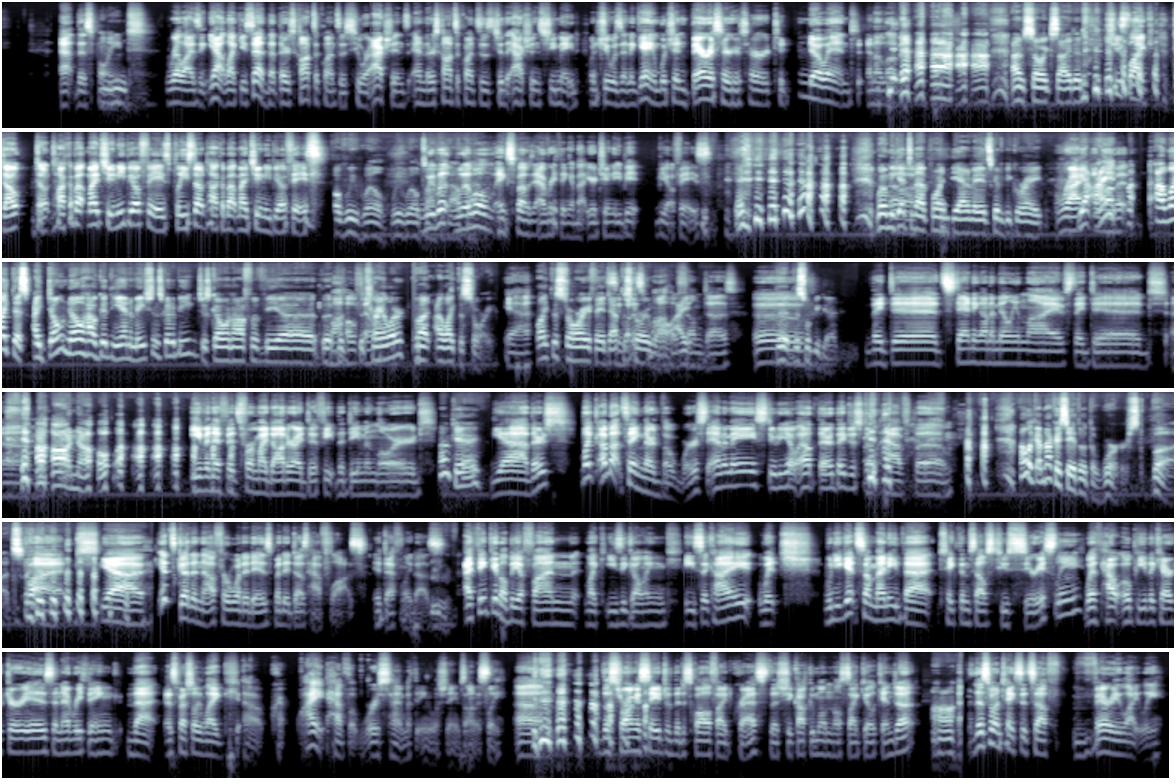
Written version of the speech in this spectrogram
at this mm. point. Realizing, yeah, like you said, that there's consequences to her actions, and there's consequences to the actions she made when she was in a game, which embarrasses her to no end, and I love it. i'm so excited She's like, "Don't don't talk about my Chunibyo phase. Please don't talk about my Chunibyo phase. Oh, we will. We will. Talk we will About we that. will expose everything about your Chunibyo phase." when we get to Uh, that point the anime, it's going to be great. Right? yeah, I, I, it. I I like this. I don't know how good the animation's going to be, just going off of the uh, the, Maho the, the trailer. But I like the story. yeah. I like the story. If they See, adapt the story well, I film does. th- this will be good. They did Standing on a Million Lives. They did. Um, oh no. even if it's for my daughter, I defeat the Demon Lord. okay. Yeah, there's like I'm not saying they're the worst anime studio out there. They just don't have the Oh, look, I'm not going to say they're the worst, but but yeah, it's good enough for what it is, but it does have flaws. It definitely does. Mhm. I think it'll be a fun, like easygoing isekai, which when you get so many that take themselves too seriously with how OP the character is and everything, that especially like oh crap. I have the worst time with the English names, honestly. Um, the strongest sage of the disqualified crest, the Shikakumon no Saikyo Kenja. uh-huh. This one takes itself very lightly.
